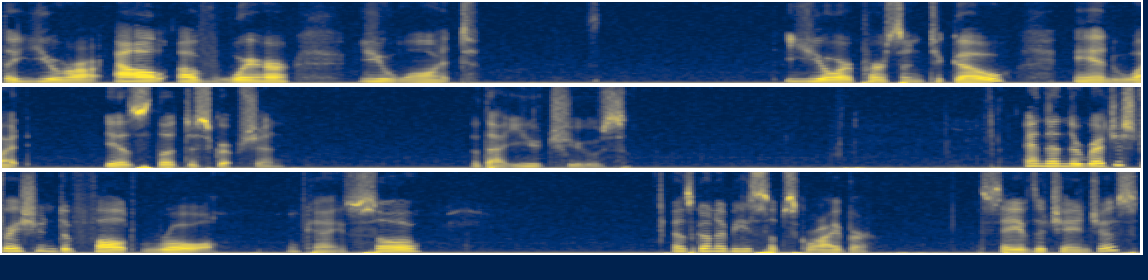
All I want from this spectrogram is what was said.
the URL of where you want your person to go and what is the description. that you choose. And then the registration default role. Okay, so it's going to be subscriber. Save the changes.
